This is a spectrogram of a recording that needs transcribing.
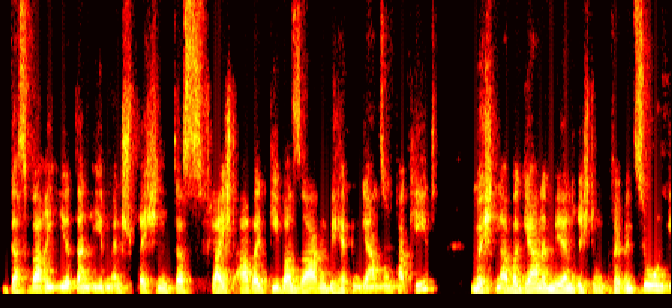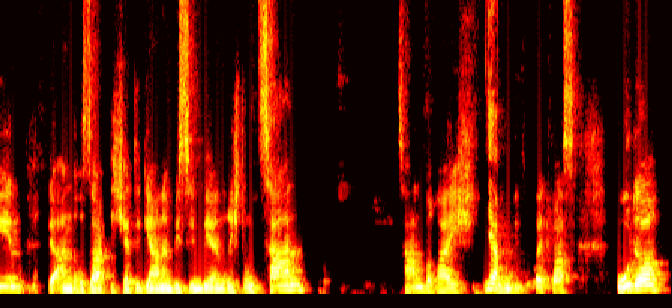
das variiert dann eben entsprechend, dass vielleicht Arbeitgeber sagen, wir hätten gern so ein Paket möchten aber gerne mehr in Richtung Prävention gehen. Der andere sagt, ich hätte gerne ein bisschen mehr in Richtung Zahn, Zahnbereich, ja. irgendwie so etwas. Oder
